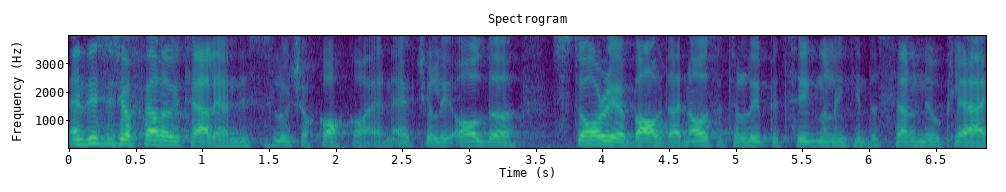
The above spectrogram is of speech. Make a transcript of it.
And this is your fellow Italian, this is Lucio Cocco, and actually all the story about inositol signaling in the cell nuclei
